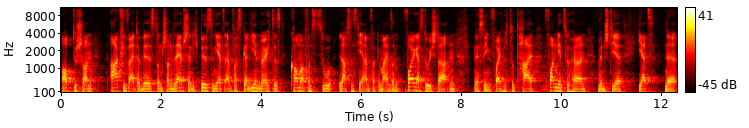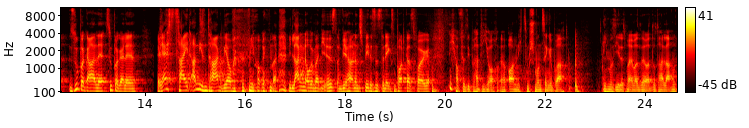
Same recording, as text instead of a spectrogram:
ob du schon arg viel weiter bist und schon selbstständig bist und jetzt einfach skalieren möchtest, komm auf uns zu, lass uns die einfach gemeinsam Vollgas durchstarten. Und deswegen freue ich mich total von dir zu hören, wünsche dir jetzt eine super geile, super geile Restzeit an diesem Tag, wie auch, wie auch immer, wie lange auch immer die ist. Und wir hören uns spätestens zur nächsten Podcast-Folge. Ich hoffe, sie hat dich auch äh, ordentlich zum Schmunzeln gebracht. Ich muss jedes Mal immer selber total lachen,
